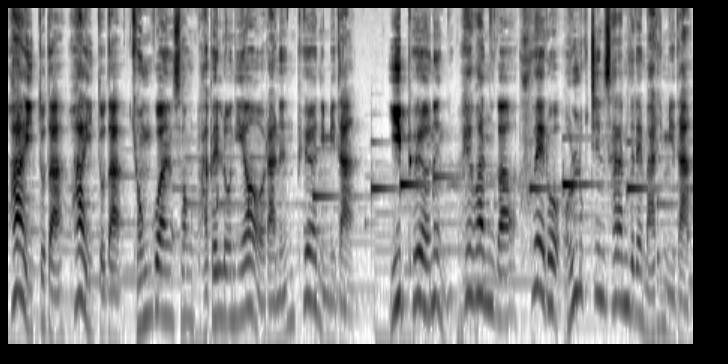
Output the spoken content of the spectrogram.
화 있도다, 화 있도다, 견고한 성 바벨론이여 라는 표현입니다. 이 표현은 회환과 후회로 얼룩진 사람들의 말입니다.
